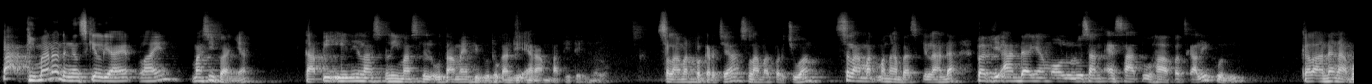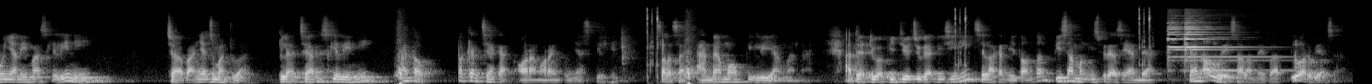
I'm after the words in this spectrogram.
Pak, gimana dengan skill yang lain? Masih banyak, tapi inilah lima skill utama yang dibutuhkan di era 4.0. Selamat bekerja, selamat berjuang, selamat menambah skill Anda. Bagi Anda yang mau lulusan S1 Harvard sekalipun, kalau Anda nggak punya lima skill ini, jawabannya cuma dua belajar skill ini atau pekerjakan orang-orang yang punya skill ini. Selesai. Anda mau pilih yang mana? Ada dua video juga di sini, silakan ditonton, bisa menginspirasi Anda. Dan always salam hebat, luar biasa.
